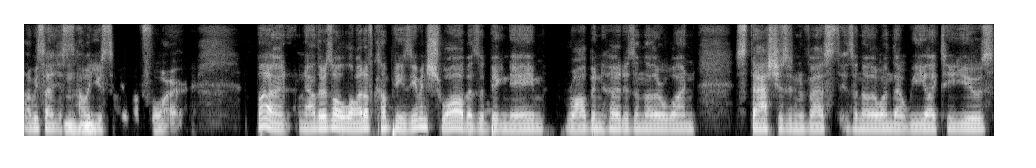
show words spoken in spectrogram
At least that's just how it Mhm. used to be before. But now there's a lot of companies, even Schwab is a big name, Robinhood is another one, Stashes Invest is another one that we like to use,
